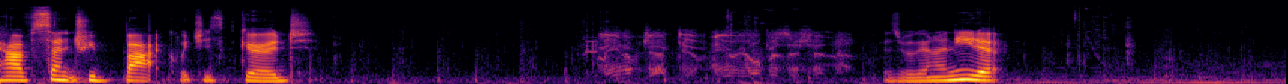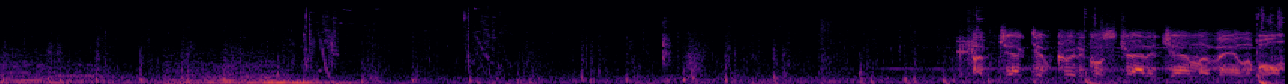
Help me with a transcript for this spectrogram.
Have sentry back, which is good. Main objective near your position. Because we're gonna need it. Objective critical stratagem available.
